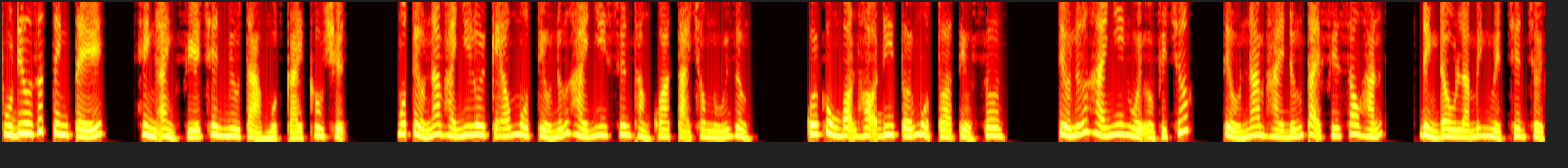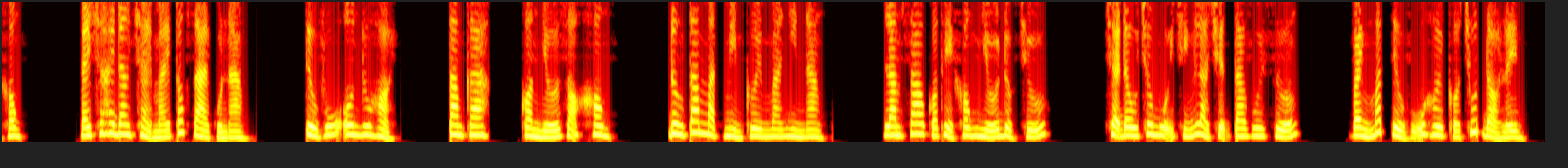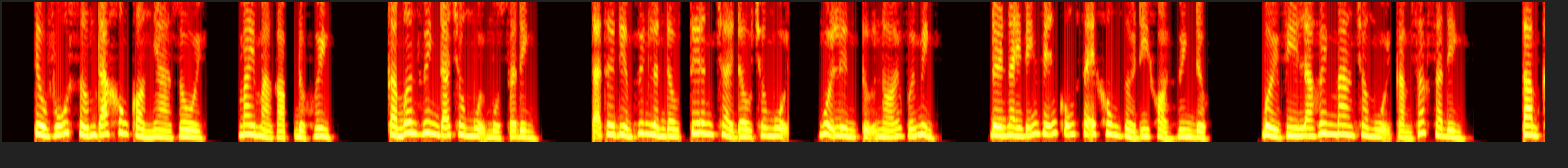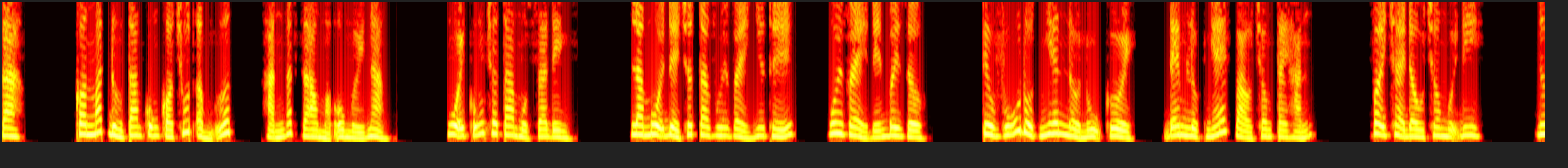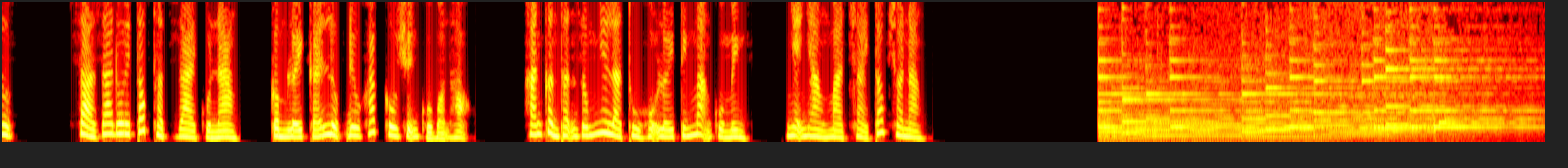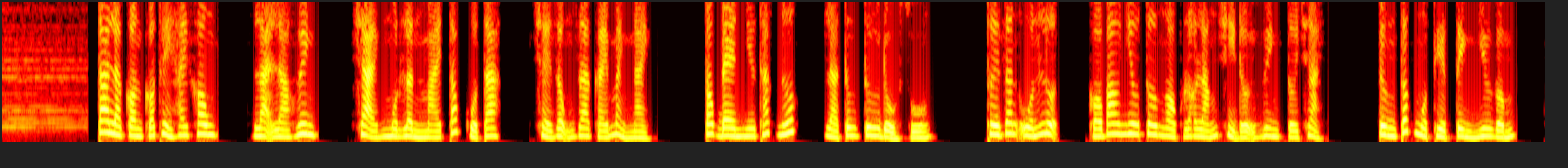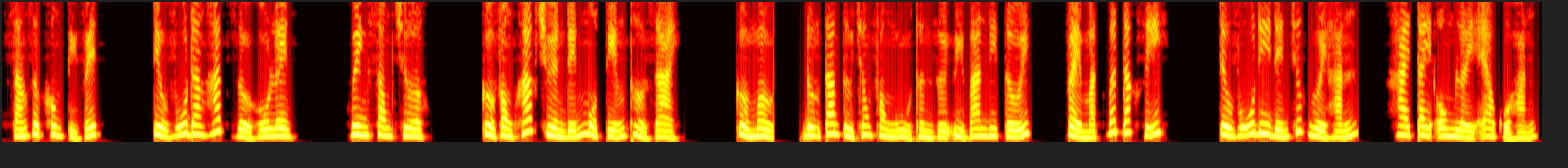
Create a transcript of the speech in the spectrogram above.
Phù điêu rất tinh tế, hình ảnh phía trên miêu tả một cái câu chuyện. Một tiểu nam hài nhi lôi kéo một tiểu nữ hài nhi xuyên thẳng qua tại trong núi rừng. Cuối cùng bọn họ đi tới một tòa tiểu sơn. Tiểu nữ hài nhi ngồi ở phía trước, tiểu nam hài đứng tại phía sau hắn, đỉnh đầu là minh nguyệt trên trời không. Bé trai đang chải mái tóc dài của nàng. Tiểu Vũ ôn nhu hỏi: "Tam ca, còn nhớ rõ không?" Đường Tam mặt mỉm cười mà nhìn nàng. Làm sao có thể không nhớ được chứ? trải đầu cho muội chính là chuyện ta vui sướng. Vành mắt Tiểu Vũ hơi có chút đỏ lên. Tiểu Vũ sớm đã không còn nhà rồi, may mà gặp được huynh. Cảm ơn huynh đã cho muội một gia đình. Tại thời điểm huynh lần đầu tiên trải đầu cho muội, muội liền tự nói với mình, đời này vĩnh viễn cũng sẽ không rời đi khỏi huynh được, bởi vì là huynh mang cho muội cảm giác gia đình. Tam ca, con mắt Đường Tam cũng có chút ẩm ướt, hắn gắt gao mà ôm lấy nàng muội cũng cho ta một gia đình. Là muội để cho ta vui vẻ như thế, vui vẻ đến bây giờ. Tiểu Vũ đột nhiên nở nụ cười, đem lực nhét vào trong tay hắn. Vậy trải đầu cho muội đi. Được. Xả ra đôi tóc thật dài của nàng, cầm lấy cái lược điêu khắc câu chuyện của bọn họ. Hắn cẩn thận giống như là thủ hộ lấy tính mạng của mình, nhẹ nhàng mà trải tóc cho nàng. Ta là còn có thể hay không? Lại là huynh, trải một lần mái tóc của ta, trải rộng ra cái mảnh này. Tóc đen như thác nước, là tương tư đổ xuống. Thời gian uốn lượn, có bao nhiêu tơ ngọc lo lắng chỉ đợi huynh tới trải. Từng tấc một thiệt tình như gấm, sáng rực không tỉ vết. Tiểu Vũ đang hát dở hô lên. Huynh xong chưa? Cửa phòng khác truyền đến một tiếng thở dài. Cửa mở, Đường Tam từ trong phòng ngủ thần giới ủy ban đi tới, vẻ mặt bất đắc dĩ. Tiểu Vũ đi đến trước người hắn, hai tay ôm lấy eo của hắn,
